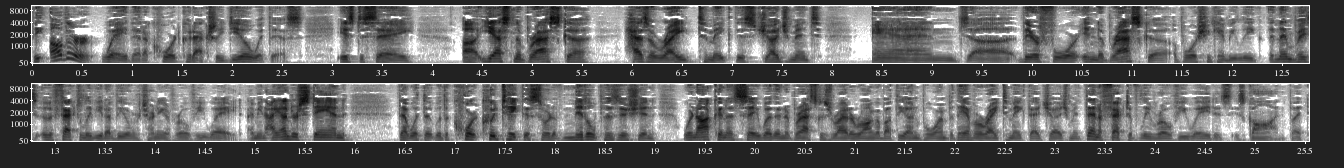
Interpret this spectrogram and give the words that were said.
The other way that a court could actually deal with this is to say, uh, yes, Nebraska has a right to make this judgment, and uh, therefore, in Nebraska, abortion can be legal, and then effectively you'd have the overturning of Roe v. Wade. I mean, I understand that what the, what the court could take this sort of middle position. We're not going to say whether Nebraska's right or wrong about the unborn, but they have a right to make that judgment. Then effectively Roe v. Wade is, is gone. But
